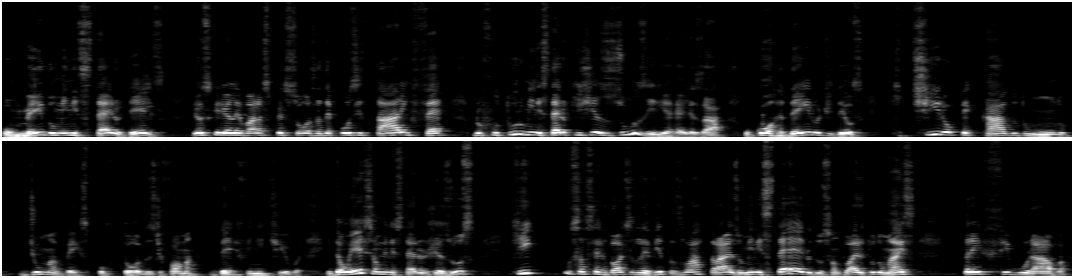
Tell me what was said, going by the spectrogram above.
por meio do ministério deles, Deus queria levar as pessoas a depositarem fé no futuro ministério que Jesus iria realizar, o Cordeiro de Deus que tira o pecado do mundo de uma vez por todas, de forma definitiva. Então, esse é o ministério de Jesus que os sacerdotes levitas lá atrás, o ministério do santuário e tudo mais, prefigurava,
